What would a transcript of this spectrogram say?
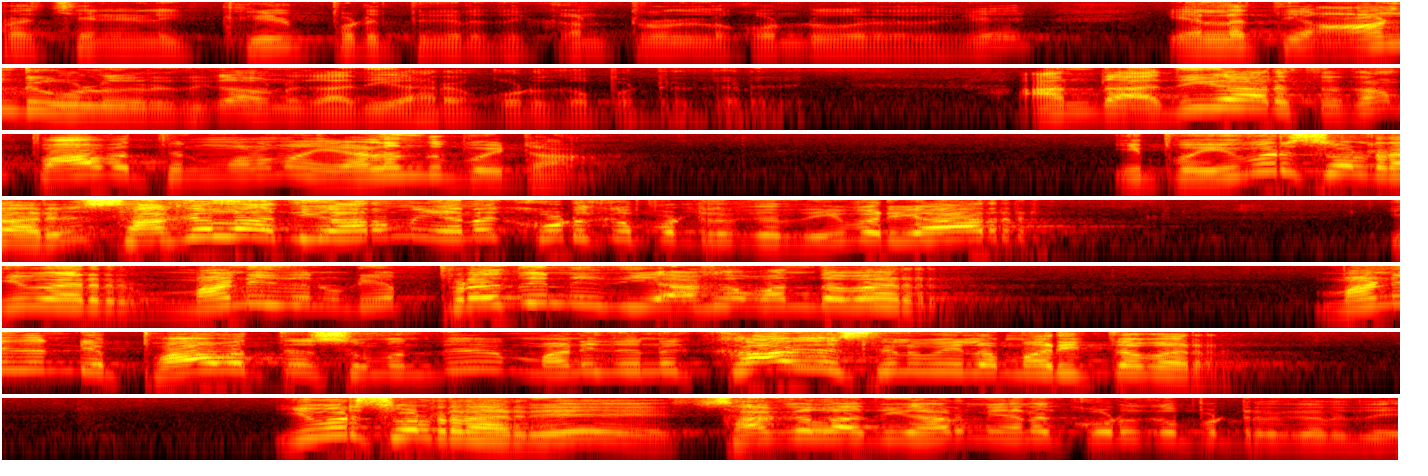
பிரச்சனைகளையும் கீழ்ப்படுத்துகிறது கண்ட்ரோலில் கொண்டு வர்றதுக்கு எல்லாத்தையும் ஆண்டு கொள்கிறதுக்கு அவனுக்கு அதிகாரம் கொடுக்கப்பட்டிருக்கிறது. அந்த அதிகாரத்தை தான் பாவத்தின் மூலமாக இழந்து போயிட்டான். இப்போ இவர் சொல்கிறாரு சகல அதிகாரமும் எனக்கு கொடுக்கப்பட்டிருக்கிறது. இவர் யார்? இவர் மனிதனுடைய பிரதிநிதியாக வந்தவர். மனிதனுடைய பாவத்தை சுமந்து மனிதனுக்காக சிலுவையில் மறித்தவர். இவர் சொல்கிறாரு சகல அதிகாரம் எனக்கு கொடுக்கப்பட்டிருக்கிறது.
